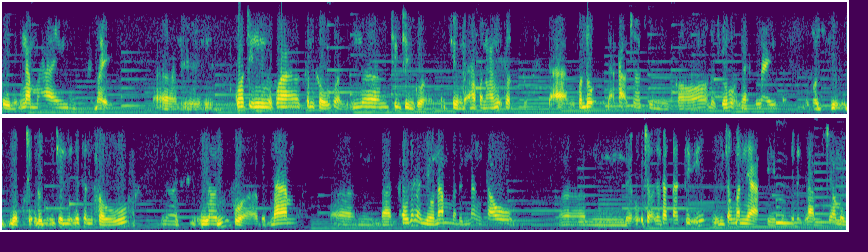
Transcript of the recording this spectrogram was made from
từ những năm 2007 uh, qua trên qua sân khấu của những uh, chương trình của trường đại học văn hóa nghệ thuật đã quân đội đã tạo cho trường có được cơ hội ngày hôm nay có được chỗ đứng trên những cái sân khấu uh, lớn của Việt Nam uh, và sau rất là nhiều năm mà đứng đằng sau để hỗ trợ cho các ca sĩ đứng trong ban nhạc thì tôi quyết định làm cho mình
